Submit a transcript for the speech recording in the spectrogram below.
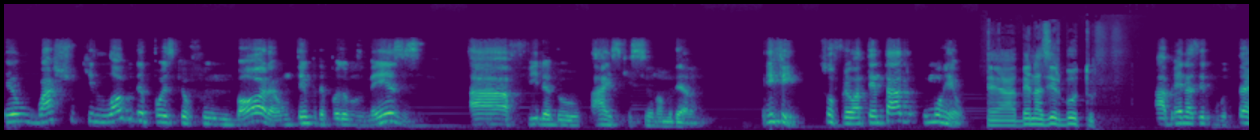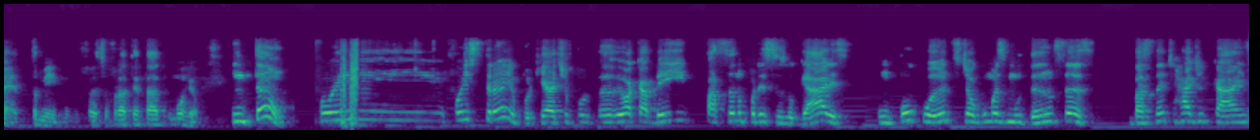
eu acho que logo depois que eu fui embora, um tempo depois, alguns meses, a filha do. Ah, esqueci o nome dela. Enfim, sofreu um atentado e morreu. É a Benazir Bhutto. A Benazir Bhutto, é, também, sofreu um atentado e morreu. Então, foi foi estranho, porque é, tipo, eu acabei passando por esses lugares um pouco antes de algumas mudanças bastante radicais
